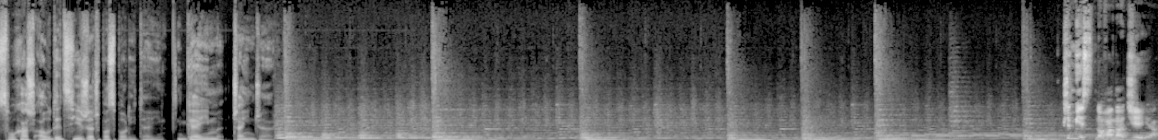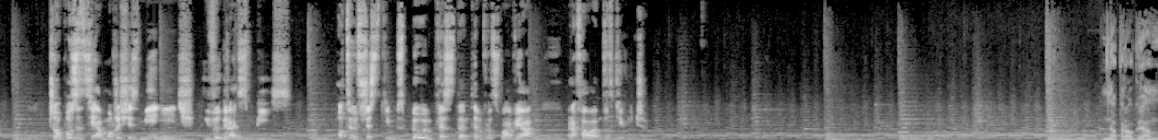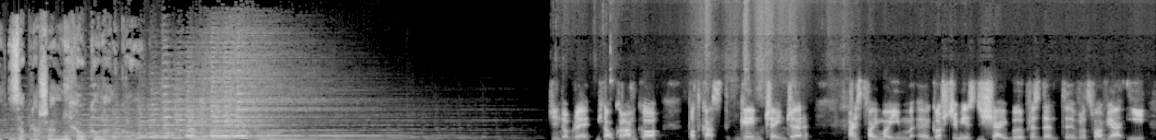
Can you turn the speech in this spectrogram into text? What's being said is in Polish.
Słuchasz audycji Rzeczpospolitej. Game Changer. Czym jest nowa nadzieja? Czy opozycja może się zmienić i wygrać z PiS? O tym wszystkim z byłym prezydentem Wrocławia, Rafałem Dudkiewiczem. Na program zaprasza Michał Kolanko. Dzień dobry, Michał Kolanko, podcast Game Changer. Państwa i moim e, gościem jest dzisiaj były prezydent Wrocławia i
